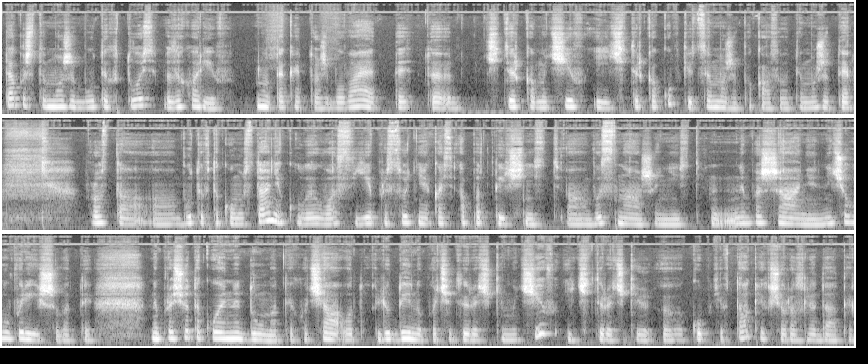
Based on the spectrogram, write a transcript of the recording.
Також це може бути хтось захворів. Ну, таке теж буває. Те- Четвірка мечів і четвірка кубків це може показувати. Можете просто бути в такому стані, коли у вас є присутня якась апатичність, виснаженість, небажання, нічого вирішувати, ні про що такое не думати. Хоча от людину по чотирочки мечів і чотирочки е, кубків, так, якщо розглядати,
